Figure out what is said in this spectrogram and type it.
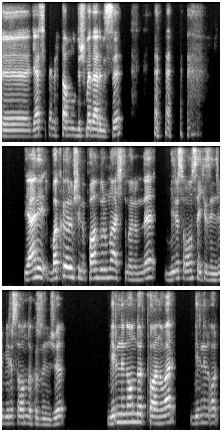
Ee, gerçekten İstanbul düşme derbisi. Yani bakıyorum şimdi puan durumunu açtım önümde. Birisi 18. birisi 19. Birinin 14 puanı var, birinin on-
